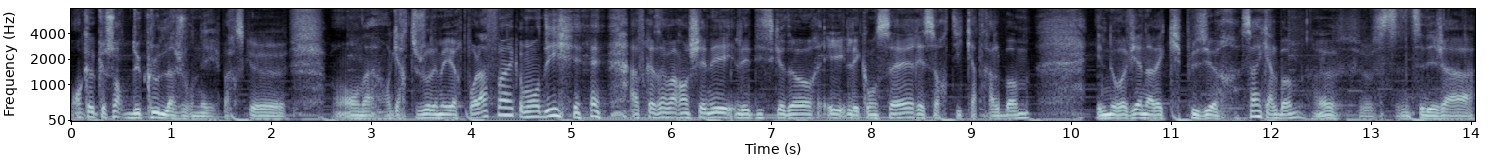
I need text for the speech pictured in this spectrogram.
en quelque sorte du clou de la journée parce que on, garde toujours les meilleurs pour la fin, comme on dit. Après avoir enchaîné les disques d'or et les concerts et sorti quatre albums, ils nous reviennent avec plusieurs, cinq albums, euh, c'est déjà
